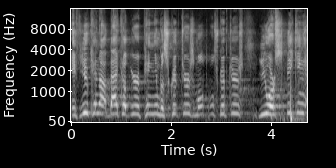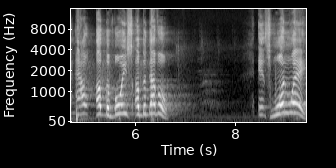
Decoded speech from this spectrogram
If you cannot back up your opinion with scriptures, multiple scriptures, you are speaking out of the voice of the devil. It's one way,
